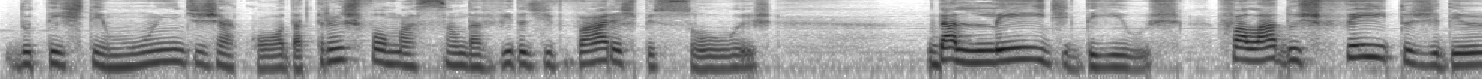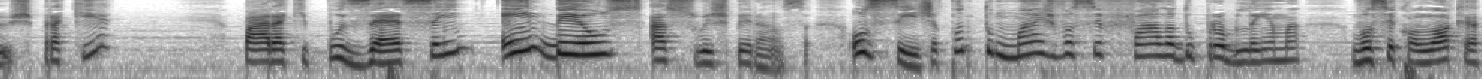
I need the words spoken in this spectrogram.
do testemunho de Jacó, da transformação da vida de várias pessoas, da lei de Deus, falar dos feitos de Deus, para quê? Para que pusessem em Deus a sua esperança. Ou seja, quanto mais você fala do problema, você coloca,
